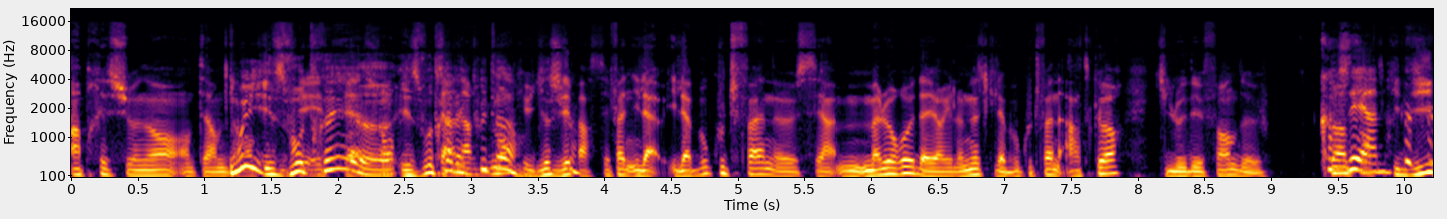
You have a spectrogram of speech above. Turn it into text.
impressionnant en termes de oui, et se vautrer, euh, et se vautrer avec Twitter. Qui est utilisé par Stéphane. Il a, il a beaucoup de fans. C'est malheureux d'ailleurs. Elon Musk, il a beaucoup de fans hardcore qui le défendent peu importe ce qu'il dit,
